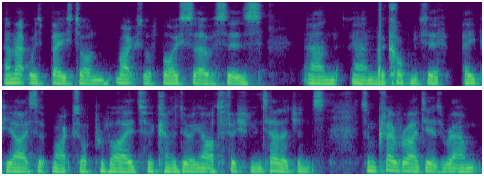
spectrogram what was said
And that was based on Microsoft Voice Services and and the cognitive APIs that Microsoft provides for kind of doing artificial intelligence. Some clever ideas around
